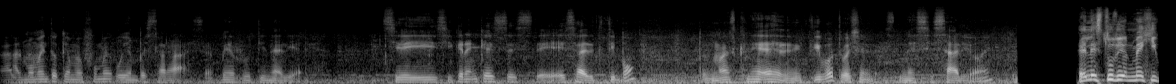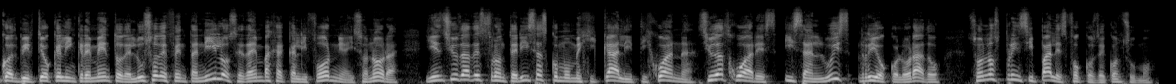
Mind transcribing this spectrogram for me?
Al momento que me fume voy a empezar a hacer mi rutina diaria si, si creen que es, este, es adictivo, pues más que adictivo, es necesario. ¿eh? El estudio en México advirtió que el incremento del uso de fentanilo se da en Baja California y Sonora y en ciudades fronterizas como Mexicali, Tijuana, Ciudad Juárez y San Luis, Río Colorado, son los principales focos de consumo.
